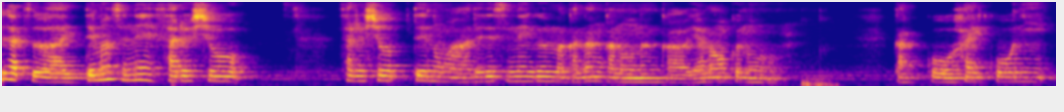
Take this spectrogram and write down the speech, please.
9月は行ってますね猿小猿小ってのはあれですね群馬かなんかのなんか山奥の学校廃校に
